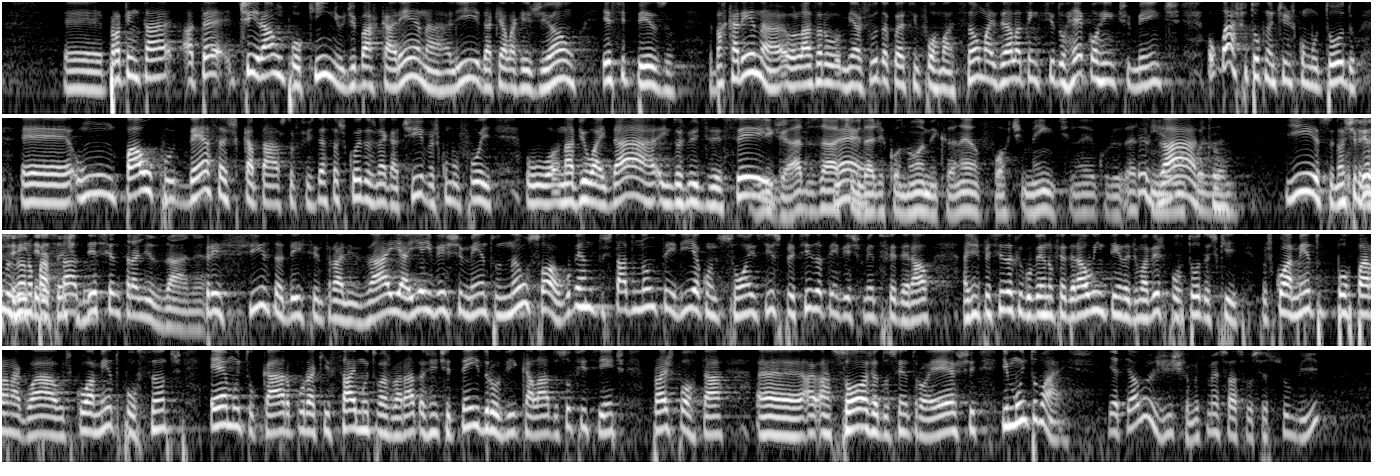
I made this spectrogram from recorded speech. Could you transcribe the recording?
é, para tentar até tirar um pouquinho de Barcarena ali, daquela região, esse peso. Barcarena, o Lázaro me ajuda com essa informação, mas ela tem sido recorrentemente, o Baixo Tocantins como um todo, é, um palco dessas catástrofes, dessas coisas negativas, como foi o navio Aidar em 2016. Ligados à né? atividade econômica, né, fortemente. Né, assim, Exato. É coisa... Isso, nós Ou tivemos seja, ano passado. descentralizar, né? Precisa descentralizar e aí é investimento não só. O governo do estado não teria condições, isso precisa ter investimento federal. A gente precisa que o governo federal entenda de uma vez por todas que o escoamento por Paranaguá, o escoamento por Santos é muito caro, por aqui sai muito mais barato. A gente tem hidrovia calado suficiente para exportar é, a, a soja do centro-oeste e muito mais. E até a logística, é muito mais fácil você subir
